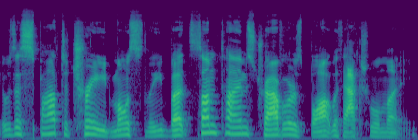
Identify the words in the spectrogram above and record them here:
It was a spot to trade mostly, but sometimes travelers bought with actual money.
